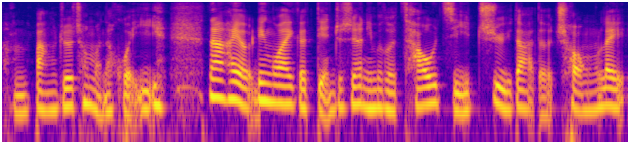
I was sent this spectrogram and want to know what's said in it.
很棒，就是充满了回忆。那还有另外一个点，就是它里面有个超级巨大的虫类，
